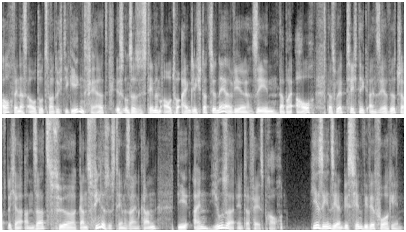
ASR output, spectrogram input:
Auch wenn das Auto zwar durch die Gegend fährt, ist unser System im Auto eigentlich stationär. Wir sehen dabei auch, dass Webtechnik ein sehr wirtschaftlicher Ansatz für ganz viele Systeme sein kann, die ein User-Interface brauchen. Hier sehen Sie ein bisschen, wie wir vorgehen.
